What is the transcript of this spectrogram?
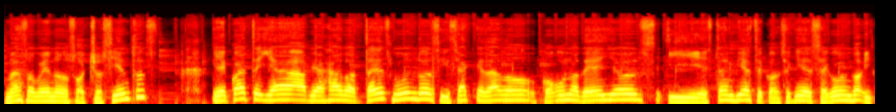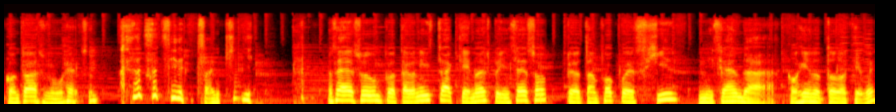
más o menos 800. Y el cuate ya ha viajado a tres mundos y se ha quedado con uno de ellos y está en vías de conseguir el segundo y con todas sus mujeres. Así de tranquilo. O sea, es un protagonista que no es princeso, pero tampoco es Gil, ni se anda cogiendo todo lo que ve.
